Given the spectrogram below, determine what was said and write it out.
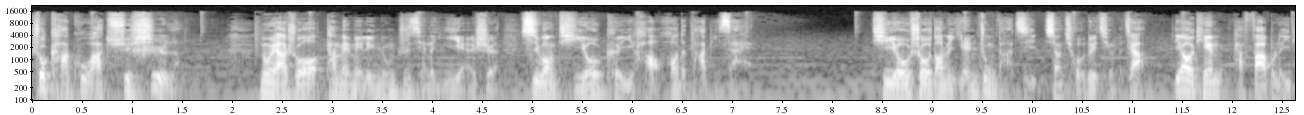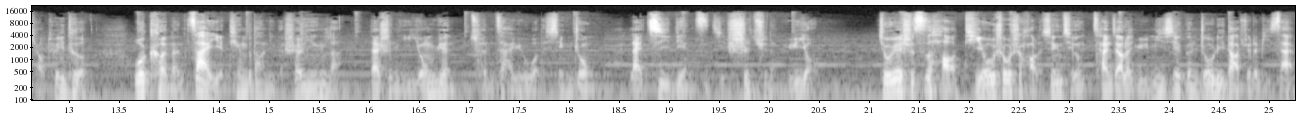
说卡库娃去世了。诺亚说，他妹妹临终之前的遗言是希望提欧可以好好的打比赛。提欧受到了严重打击，向球队请了假。第二天，他发布了一条推特：“我可能再也听不到你的声音了，但是你永远存在于我的心中，来祭奠自己逝去的女友。”九月十四号，提欧收拾好了心情，参加了与密歇根州立大学的比赛。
